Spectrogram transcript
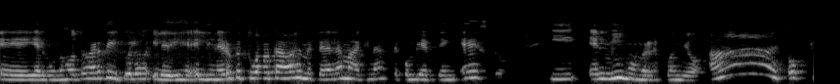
eh, y algunos otros artículos, y le dije, el dinero que tú acabas de meter en la máquina se convierte en esto. Y él mismo me respondió, ah, ok,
